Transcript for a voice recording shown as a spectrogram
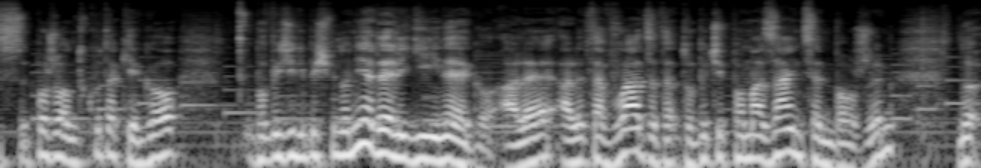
z porządku takiego, powiedzielibyśmy, no nie religijnego, ale, ale ta władza, ta, to bycie pomazańcem Bożym, no,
